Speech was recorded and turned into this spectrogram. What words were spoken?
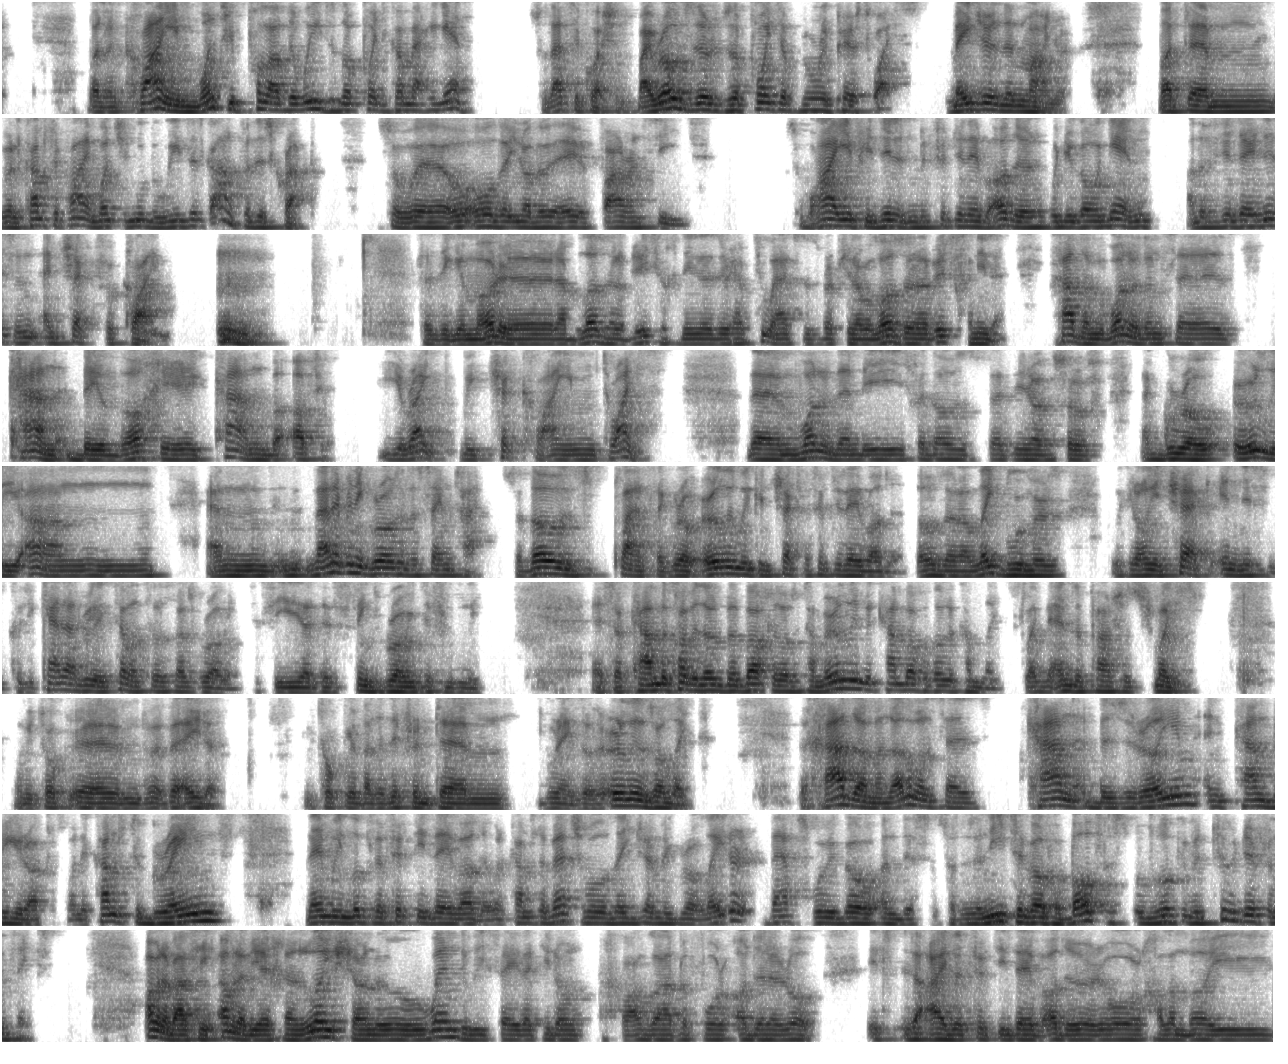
But in climb, once you pull out the weeds, there's no point to come back again. So that's the question. By roads, there's a point of doing repairs twice, major than minor. But um, when it comes to climb, once you move the weeds, it's gone for this crop. So uh, all, the you know the uh, foreign seeds. So why, if you did it in the 15 day of other, would you go again on the 15 day listen and check for climb? Says the Gemara, Rabbi Lazar, Rabbi Yisrael, they have two answers. Rabbi Lazar, Rabbi Yisrael. Chadam, one of them says, "Can bevochi, can be'ofi." You're right. We check climb twice. Then one of them is for those that you know sort of grow early on, and not everything grows at the same time. So those plants that grow early, we can check the 50 day water. Those that are late bloomers, we can only check in this because you cannot really tell until it starts growing to see that there's things growing differently. And so kam those come early, the kam those come late. It's like the end of Parshas Shmois when we talk um, the Ada. We talk about the different um, grains. Those early ones those are late. The Chadam, another one says, can bezroim and can be When it comes to grains, then we look at the 50 day water. When it comes to vegetables, they generally grow later. That's where we go on this. So there's a need to go for both. We're looking for two different things. When do we say that you don't go before other at all? It's either 15th day of other or chalamoy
